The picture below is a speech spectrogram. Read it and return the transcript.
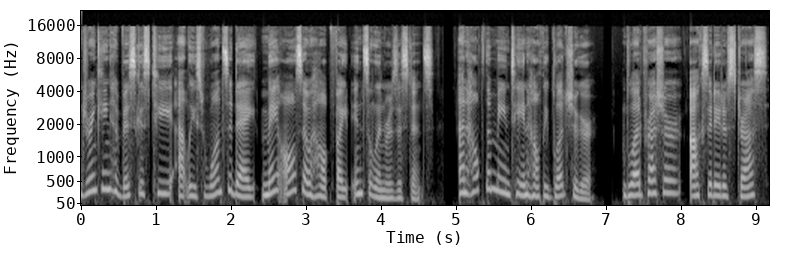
Drinking hibiscus tea at least once a day may also help fight insulin resistance and help them maintain healthy blood sugar. Blood pressure, oxidative stress,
